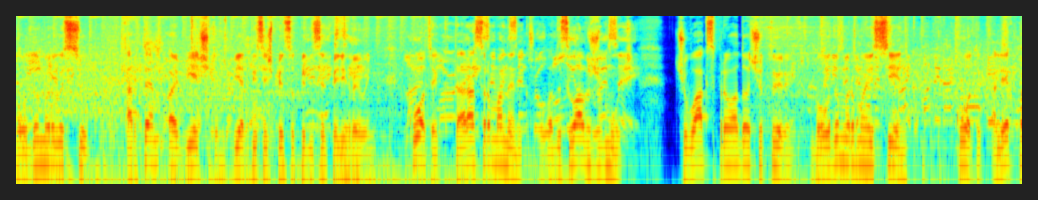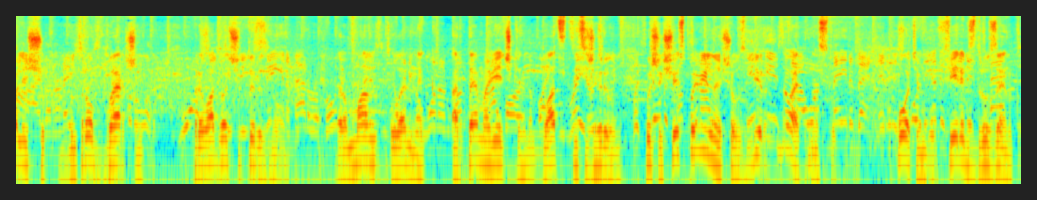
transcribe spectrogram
Володимир Лисюк, Артем Овєчкін, 5555 гривень, Котик, Тарас Романенко, Владислав Жмуть, Чувак з приводу 4, Володимир Моїсєєнко, Котик, Олег Поліщук, Дмитро Берченко, Приват 24 знову. Роман Ленник, Артем Овєчкін, 20 тисяч гривень. Пише, щось повільно йшов збір. Давайте наступне. Потім був Фелікс Друзенко,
